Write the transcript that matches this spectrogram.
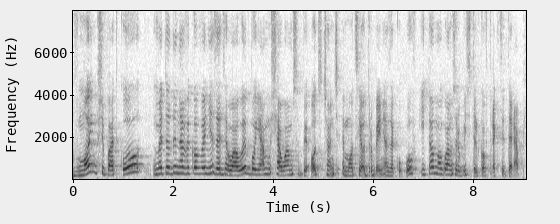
W moim przypadku metody nawykowe nie zadziałały, bo ja musiałam sobie odciąć emocje od robienia zakupów i to mogłam zrobić tylko w trakcie terapii.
